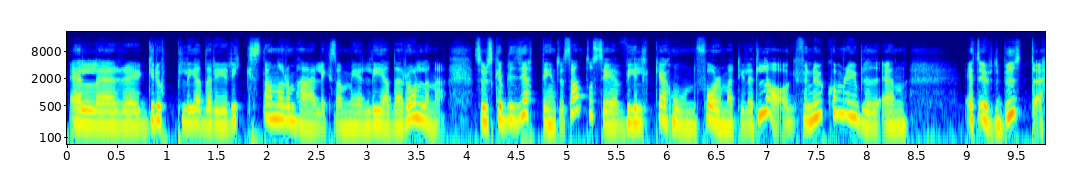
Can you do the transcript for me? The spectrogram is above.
eller gruppledare i riksdagen och de här liksom mer ledarrollerna. Så det ska bli jätteintressant att se vilka hon formar till ett lag. För nu kommer det ju bli en ett utbyte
